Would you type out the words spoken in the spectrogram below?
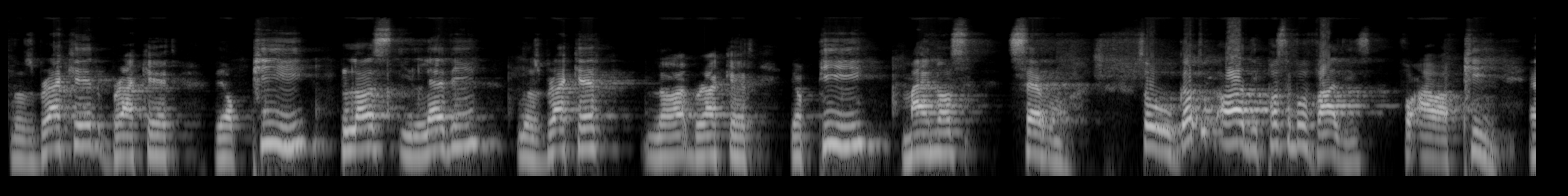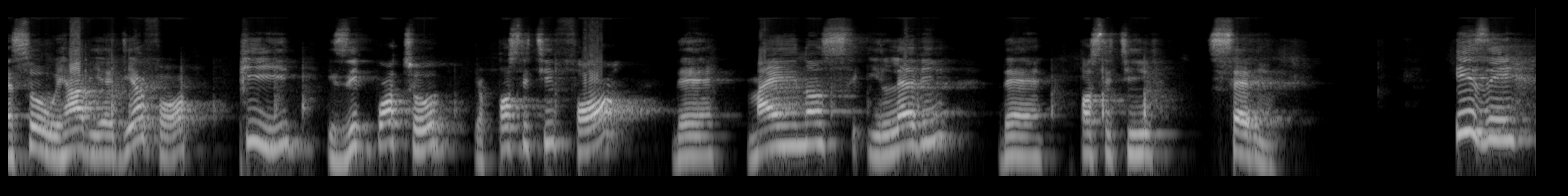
close bracket bracket your p plus 11 close bracket bracket your p minus 7. So we've gotten all the possible values for our P. And so we have here, therefore, P is equal to your positive 4, then minus 11, then positive 7. Easy.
